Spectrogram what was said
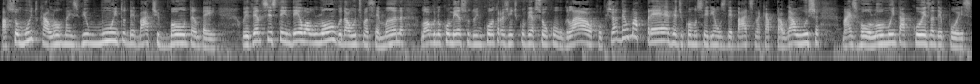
Passou muito calor, mas viu muito debate bom também. O evento se estendeu ao longo da última semana. Logo no começo do encontro, a gente conversou com o Glauco, que já deu uma prévia de como seriam os debates na capital gaúcha, mas rolou muita coisa depois.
